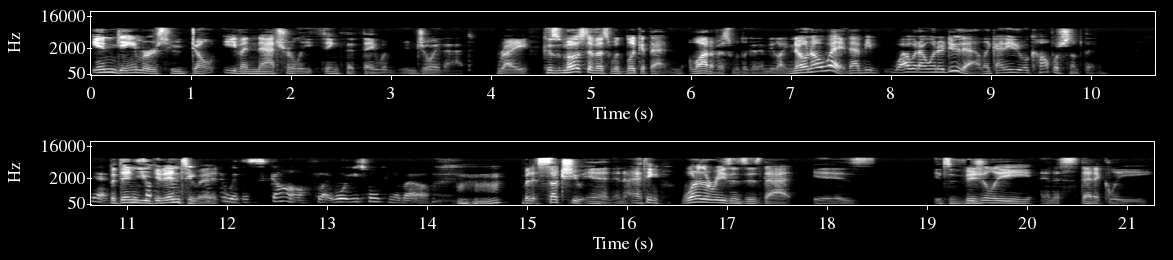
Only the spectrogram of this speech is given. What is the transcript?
in gamers who don't even naturally think that they would enjoy that. Right? Cause most of us would look at that, a lot of us would look at it and be like, no, no way. That'd be, why would I want to do that? Like, I need to accomplish something. Yeah. But then you get into it. With a scarf, like what are you talking about? Mm-hmm. But it sucks you in. And I think one of the reasons is that is it's visually and aesthetically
